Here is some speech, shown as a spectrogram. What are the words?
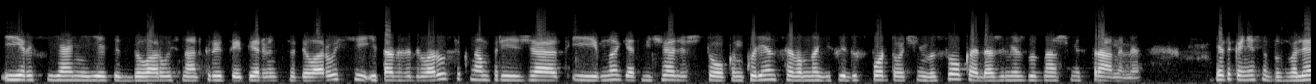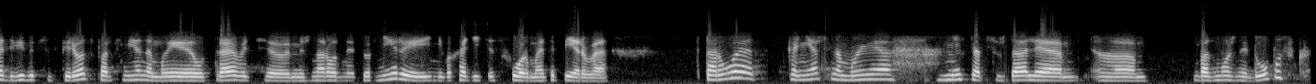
и россияне ездят в Беларусь на открытые первенства Беларуси, и также белорусы к нам приезжают, и многие отмечали, что конкуренция во многих видах спорта очень высокая, даже между нашими странами. Это, конечно, позволяет двигаться вперед спортсменам и устраивать э, международные турниры и не выходить из формы. Это первое. Второе, конечно, мы вместе обсуждали э, возможный допуск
